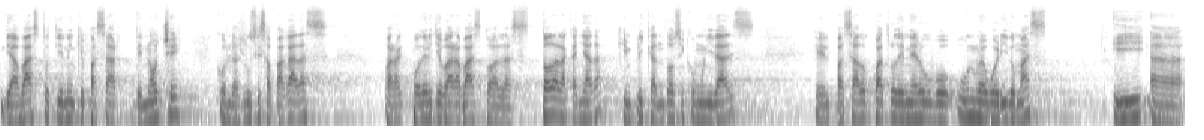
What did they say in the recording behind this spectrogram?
de abasto tienen que pasar de noche con las luces apagadas para poder llevar abasto a las, toda la cañada, que implican 12 comunidades. El pasado 4 de enero hubo un nuevo herido más y ah,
